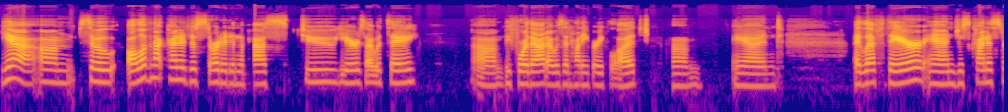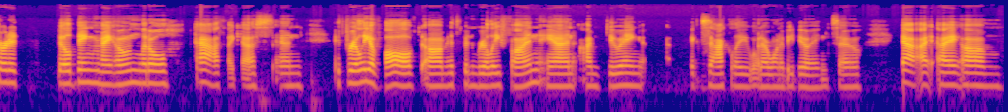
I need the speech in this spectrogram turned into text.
Yeah, um, so all of that kind of just started in the past two years, I would say. Um, before that, I was at Honey Brake Lodge, um, and I left there and just kind of started building my own little path, I guess. And it's really evolved. Um, it's been really fun, and I'm doing exactly what I want to be doing. So, yeah, I, I um,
